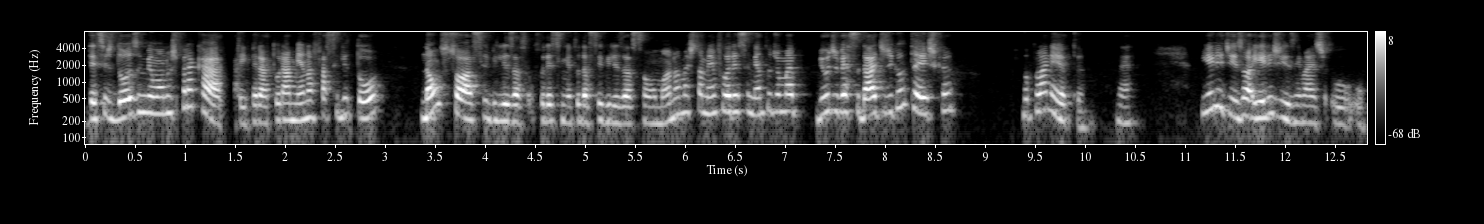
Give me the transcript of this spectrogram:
desses 12 mil anos para cá. A temperatura amena facilitou não só o florescimento da civilização humana, mas também o florescimento de uma biodiversidade gigantesca no planeta, né? E ele diz, ó, e eles dizem, mas o, o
